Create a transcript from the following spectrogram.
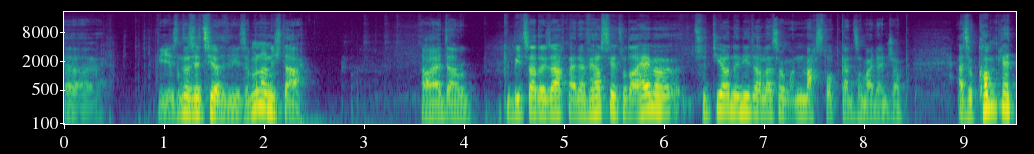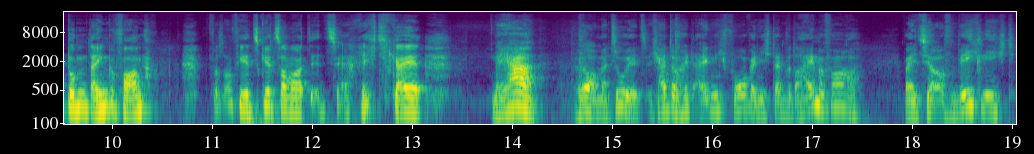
äh, wie ist denn das jetzt hier? Die sind immer noch nicht da. Da hat der Gebietsleiter gesagt, na, dann fährst du jetzt wieder heim zu dir in die Niederlassung und machst dort ganz normal deinen Job. Also komplett dumm dahin gefahren. Pass auf, jetzt geht's aber jetzt richtig geil. Naja, hör mal zu jetzt. Ich hatte heute eigentlich vor, wenn ich dann wieder heim fahre, weil es hier auf dem Weg liegt,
